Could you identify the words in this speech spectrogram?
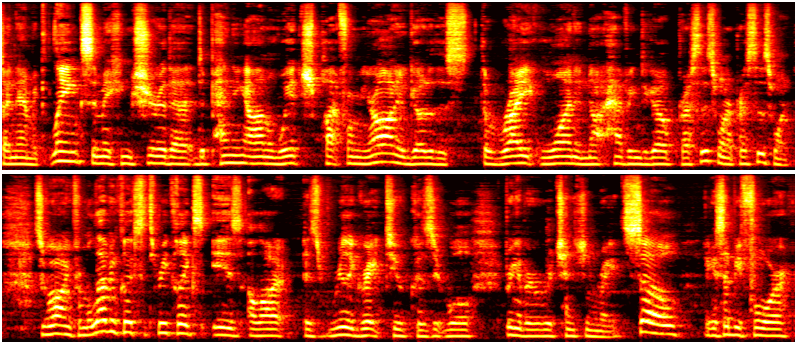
dynamic links and making sure that depending on which platform you're on, you go to this the right one and not having to go press this one or press this one. So going from 11 clicks to three clicks is a lot is really great too because it will bring up a retention rate. So like I said before,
